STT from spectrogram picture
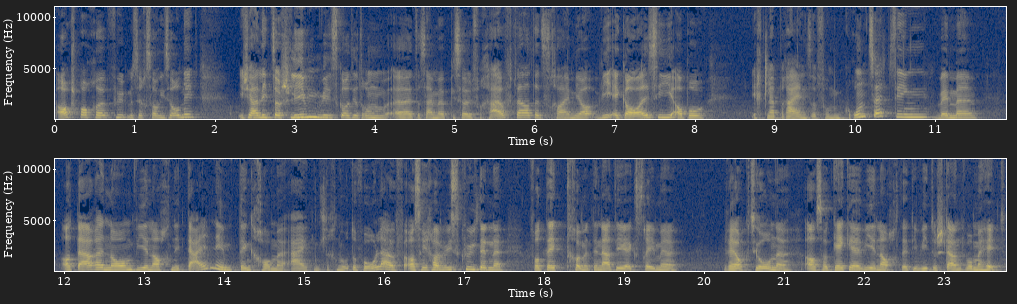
angesprochen fühlt man sich sowieso nicht. Ist auch nicht so schlimm, weil es geht ja darum, äh, dass einem etwas verkauft werden soll. Das kann einem ja wie egal sein, aber ich glaube rein so vom Grundsetting, wenn man an dieser Norm Weihnachten nicht teilnimmt, dann kann man eigentlich nur davonlaufen. Also ich habe das Gefühl, dann, von dort kommen dann auch die extremen Reaktionen, also gegen Weihnachten, die Widerstände, die man hat.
